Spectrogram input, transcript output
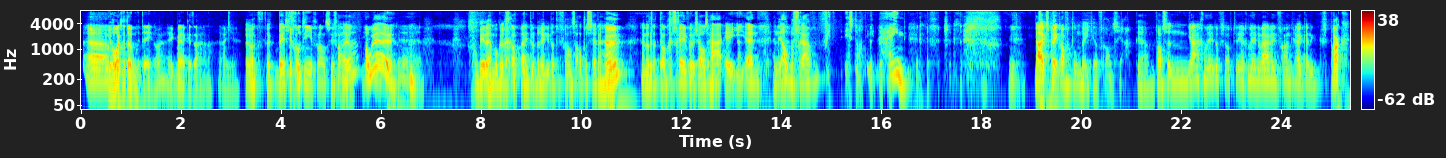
Ehm, Je hoort het ook meteen, hoor. Ik merk het aan, aan je. wat, dat, je goed in je Frans zit. Ja? Oh, ja. Ik probeerde hem ook een grap bij te brengen dat de Fransen altijd zeggen, huh? En dat dat dan geschreven is als H-E-I-N. En die altijd me vragen, wie is toch die Hein? Ja. Nou, ik spreek af en toe een beetje Frans, ja. Ik eh, was een jaar geleden of zo, of twee jaar geleden waren in Frankrijk en ik sprak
